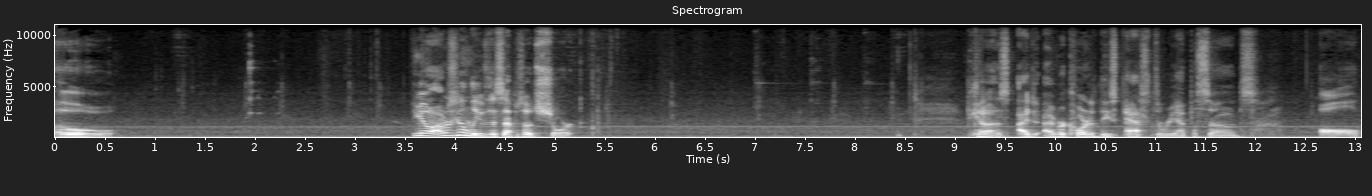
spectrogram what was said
Oh. You know, I'm just gonna leave this episode short. Because I, I recorded these past three episodes all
